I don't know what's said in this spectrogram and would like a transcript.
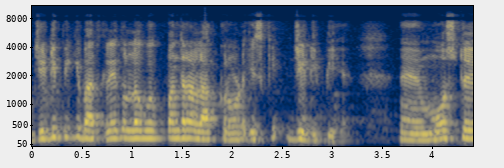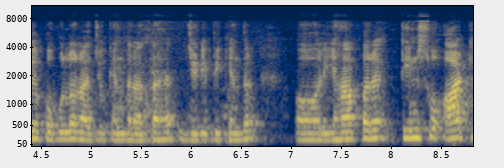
जीडीपी की बात करें तो लगभग पंद्रह लाख करोड़ इसकी जीडीपी है। मोस्ट पॉपुलर राज्यों के अंदर आता है जीडीपी के अंदर और यहाँ पर 308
